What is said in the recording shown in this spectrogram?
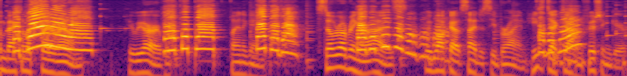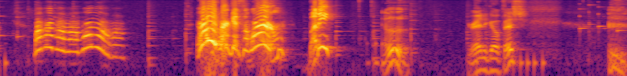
Welcome back to Let's Play A Round. Here we are, playing a game. Still rubbing our eyes. We walk outside to see Brian. He's decked out in fishing gear. Early bird gets the worm, buddy. Ugh. You ready to go fish? I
